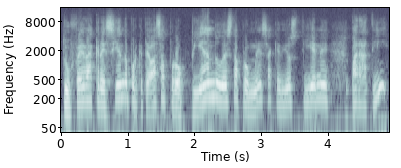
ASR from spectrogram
tu fe va creciendo porque te vas apropiando de esta promesa que Dios tiene para ti.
